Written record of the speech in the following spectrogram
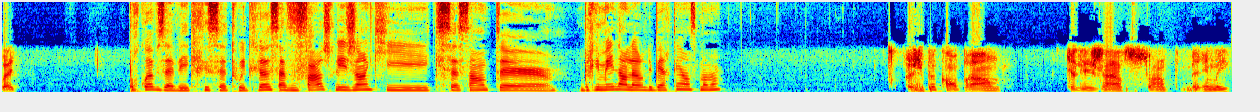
Oui. Pourquoi vous avez écrit ce tweet-là? Ça vous fâche les gens qui, qui se sentent brimés dans leur liberté en ce moment? Je peux comprendre que les gens se sentent brimés.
